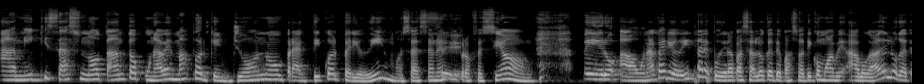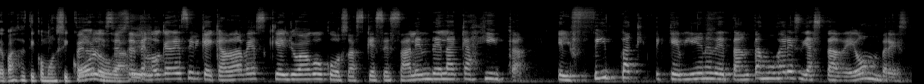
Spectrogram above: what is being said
a mí quizás no tanto, una vez más, porque yo no practico el periodismo, o sea, esa no es mi profesión. Pero a una periodista le pudiera pasar lo que te pasó a ti como abogada y lo que te pasa a ti como psicóloga. Pero te tengo que decir que cada vez que yo hago cosas que se salen de la cajita, el feedback que viene de tantas mujeres y hasta de hombres,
